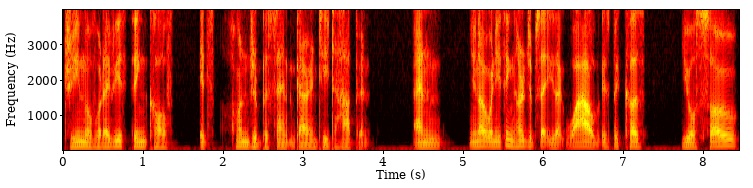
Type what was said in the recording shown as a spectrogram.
dream of whatever you think of it's 100% guaranteed to happen. And you know when you think 100% you're like wow it's because you're so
